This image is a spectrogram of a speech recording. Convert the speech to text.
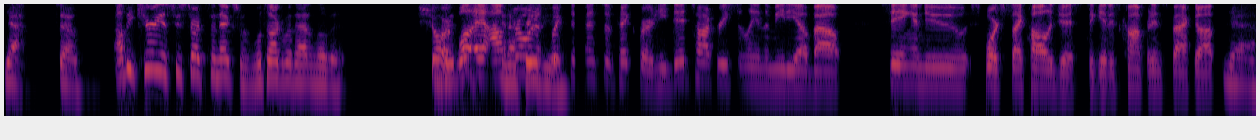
yeah so I'll be curious who starts the next one. We'll talk about that in a little bit. Sure. Well, I'll in throw in a quick defense of Pickford. He did talk recently in the media about seeing a new sports psychologist to get his confidence back up, Yeah.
